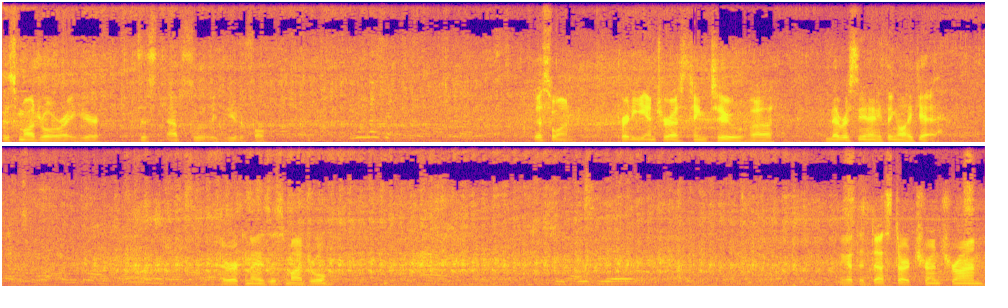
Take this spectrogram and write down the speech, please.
This module right here, just absolutely beautiful. This one, pretty interesting too. Uh, never seen anything like it. I recognize this module. I got the Death Star Trench Run,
